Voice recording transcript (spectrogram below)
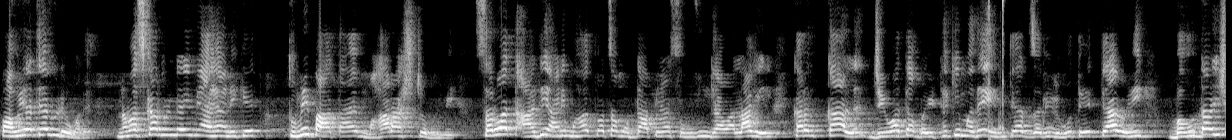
पाहूयात या व्हिडिओमध्ये. नमस्कार मंडळी मी आहे अनिकेत. तुम्ही पाहताय महाराष्ट्र भूमी. सर्वात आधी आणि महत्त्वाचा मुद्दा आपल्याला समजून घ्यावा लागेल कारण काल जेव्हा त्या बैठकीमध्ये इम्तियाज जलील होते त्यावेळी बहुतांश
